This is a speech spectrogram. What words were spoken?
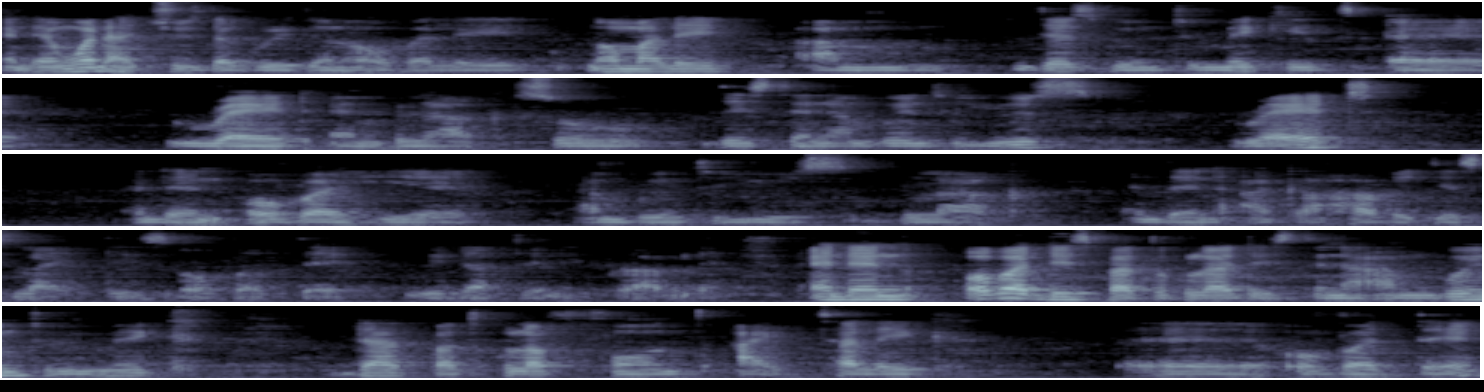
And then when i choose the gradient overlay normally i'm just going to make it uh, red and black. So this thing i'm going to use red and then over here i'm going to use black. And then i can have it just like this over there without any problem. And then over this particular distance i'm going to make that particular font italic uh, over there.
